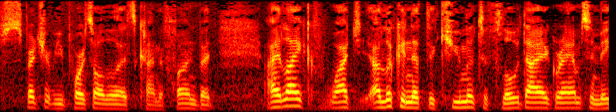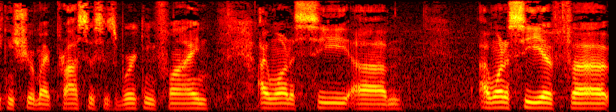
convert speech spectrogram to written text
spreadsheet reports, although that's kind of fun. But I like watch uh, looking at the cumulative flow diagrams and making sure my process is working fine. I want to see. Um, I want to see if uh,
